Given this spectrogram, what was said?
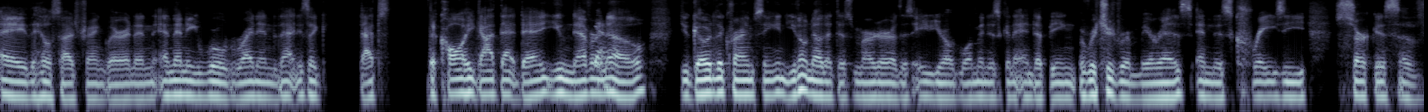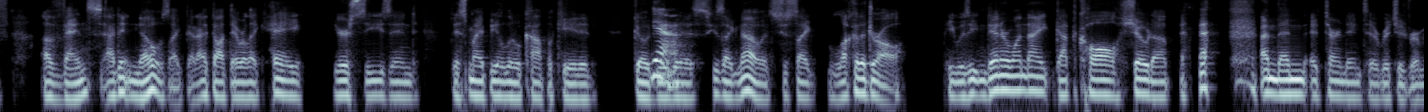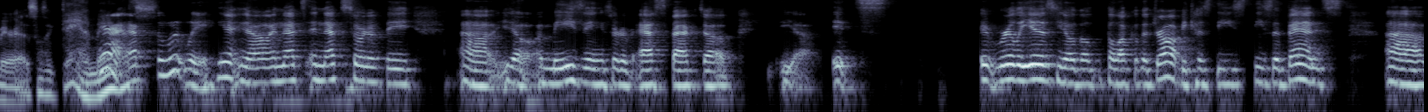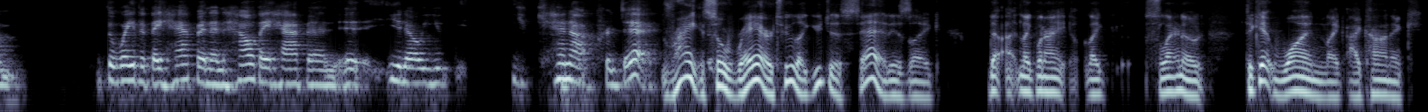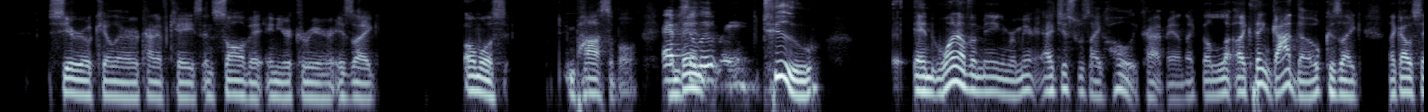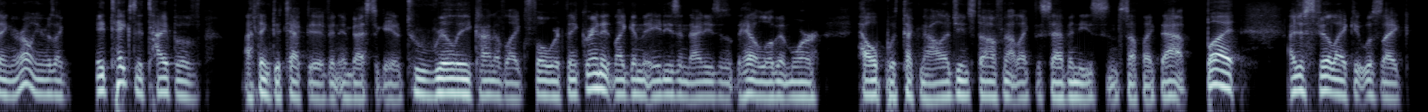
a the hillside strangler? And then, and then he rolled right into that. He's like, that's the call he got that day. You never yeah. know. You go to the crime scene. You don't know that this murder of this 80 year old woman is going to end up being Richard Ramirez and this crazy circus of events. I didn't know it was like that. I thought they were like, hey, you're seasoned. This might be a little complicated. Go do yeah. this. He's like, no, it's just like luck of the draw. He was eating dinner one night, got the call, showed up, and then it turned into Richard Ramirez. I was like, damn, man. Yeah, absolutely. Yeah, you know, and that's and that's sort of the uh, you know, amazing sort of aspect of, yeah, it's, it really is, you know, the, the luck of the draw because these, these events, um, the way that they happen and how they happen, it, you know, you, you cannot predict. Right. It's so rare too. Like you just said is like, the, like when I like Salerno to get one like iconic serial killer kind of case and solve it in your career is like almost impossible. Absolutely. two, and one of them being Ramirez, I just was like, holy crap, man! Like the like, thank God though, because like like I was saying earlier, it was like it takes a type of I think detective and investigator to really kind of like forward think. Granted, like in the 80s and 90s, they had a little bit more help with technology and stuff, not like the 70s and stuff like that. But I just feel like it was like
